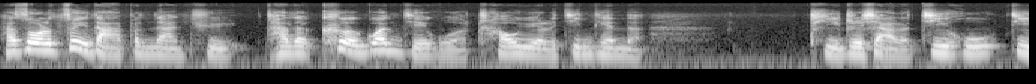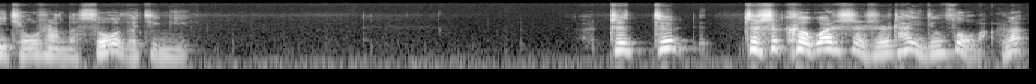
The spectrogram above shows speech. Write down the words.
他做了最大笨蛋，去他的客观结果超越了今天的。体制下的几乎地球上的所有的精英，这这这是客观事实，他已经做完了。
